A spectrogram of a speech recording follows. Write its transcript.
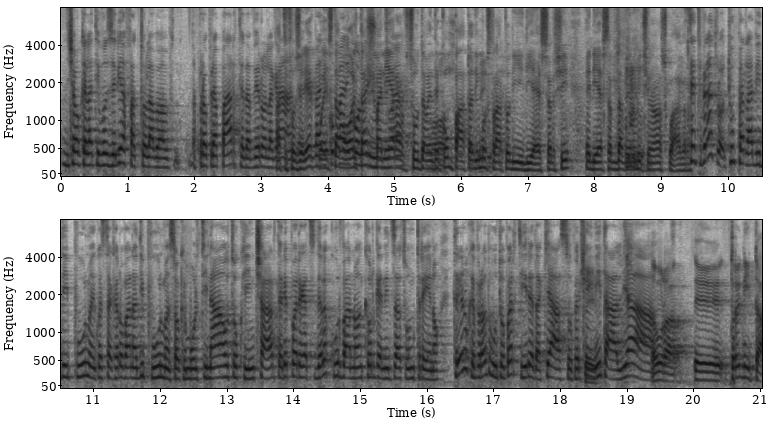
diciamo che la tifoseria ha fatto la, la propria parte davvero la grande. La tifoseria questa volta in maniera eh? assolutamente oh, compatta ha dimostrato di, di, esserci e di essere davvero vicino alla squadra. Senti, peraltro tu parlavi dei pullman, questa carovana di pullman, so che molti in auto, qui in charter, e poi i ragazzi della curva hanno anche organizzato un treno, treno che però ha dovuto partire da Chiasso perché sì. in Italia... Allora, eh, Trenitalia,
